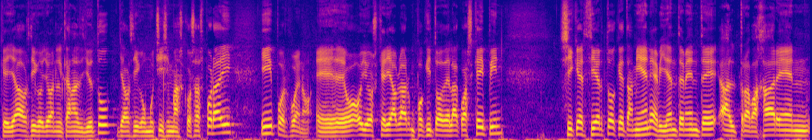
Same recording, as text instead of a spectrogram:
que ya os digo yo en el canal de YouTube, ya os digo muchísimas cosas por ahí y pues bueno, eh, hoy os quería hablar un poquito del aquascaping. Sí que es cierto que también evidentemente al trabajar en,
